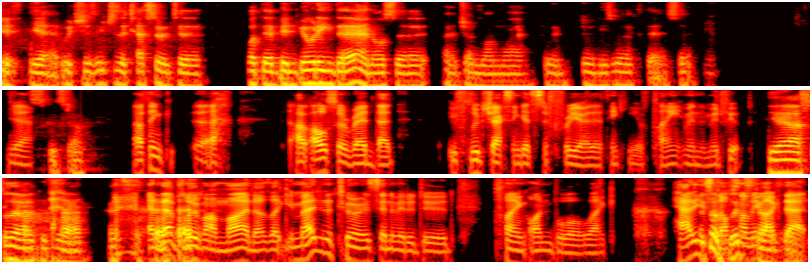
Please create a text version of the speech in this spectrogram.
fifth? Yeah, which is which is a testament to what they've been building there, and also uh, John Longmire doing doing his work there. So Yeah, it's good stuff. I think uh, I also read that if Luke Jackson gets to Freo, they're thinking of playing him in the midfield, Yeah, I saw that article today. That's, and that blew my mind. I was like, imagine a 200 centimeter dude playing on ball. Like, how do you That's stop something like though. that?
